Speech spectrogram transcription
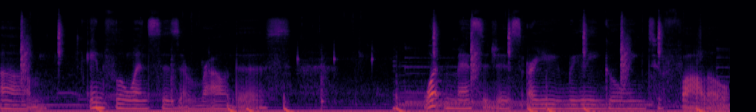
um, influences around us. What messages are you really going to follow?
